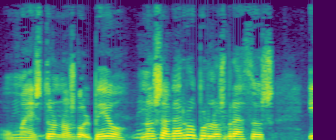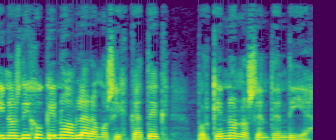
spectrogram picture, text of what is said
Un maestro nos golpeó, nos agarró por los brazos y nos dijo que no habláramos Ixcatec porque no nos entendía.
